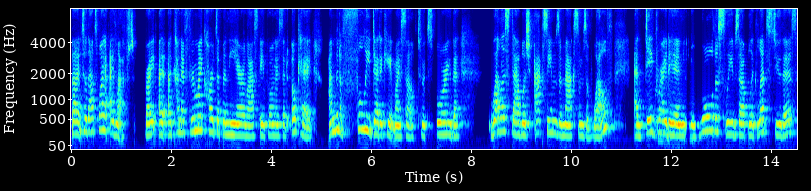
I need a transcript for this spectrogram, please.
But so that's why I left, right? I, I, kind of threw my cards up in the air last April and I said, okay, I'm going to fully dedicate myself to exploring the well established axioms and maxims of wealth and dig right in, roll the sleeves up, like, let's do this.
